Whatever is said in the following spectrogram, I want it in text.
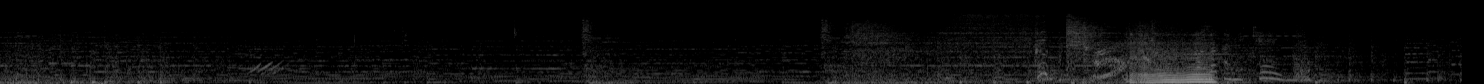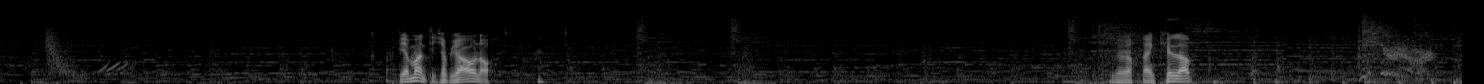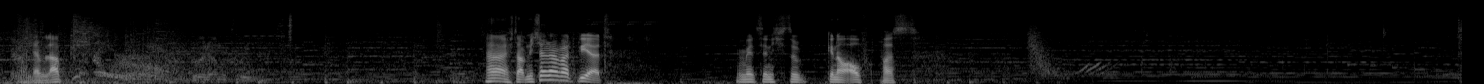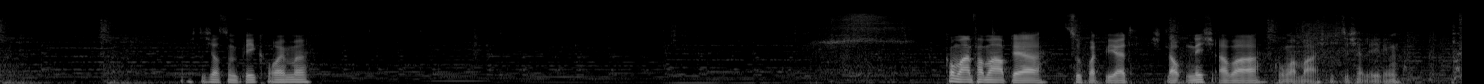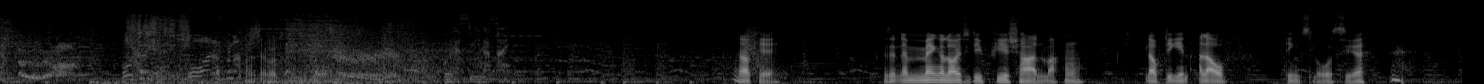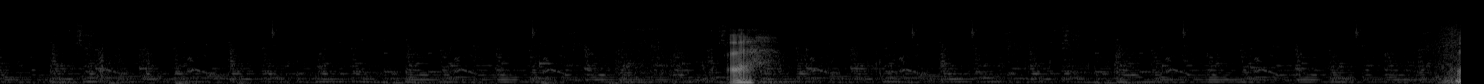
Diamant, ich habe ja auch noch. Ja, noch dein Kill ab. Ein Level ab. Ja, ich glaube nicht, dass er was wird. Ich habe jetzt hier nicht so genau aufgepasst. Richtig aus dem Weg räume. Gucken wir einfach mal, ob der Zug was wird. Ich glaube nicht, aber gucken wir mal. Ich muss dich erledigen. Ah, okay. Wir sind eine Menge Leute, die viel Schaden machen. Ich glaube, die gehen alle auf Dings los hier.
